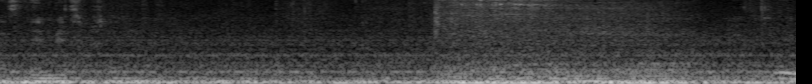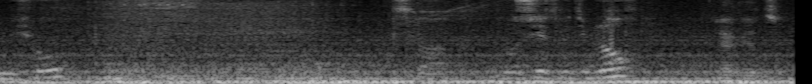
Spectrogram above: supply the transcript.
Lass in die Mitte stehen. jetzt nehme ich hoch. Zack. Muss ich jetzt mit ihm laufen? Ja, wieder zurück.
